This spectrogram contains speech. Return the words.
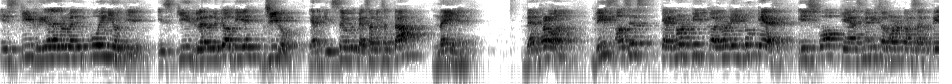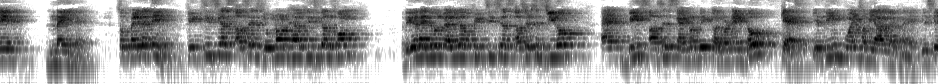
इसकी रियलाइजेबल वैल्यू कोई नहीं होती है। इसकी रियलाइजेबल वैल्यू क्या होती है? ज़ीरो यानी इससे कोई पैसा मिल सकता नहीं है। Then third one this assets can not be convert into cash इसको आप कैश में भी कन्वर्ट कर सकते नहीं है। सो so, पहले तीन fictitious assets do not have physical form realisable value of fictitious assets is zero and this these assets cannot be converted into cash. ये तीन पॉइंट्स हमें याद रखने हैं। किसके?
